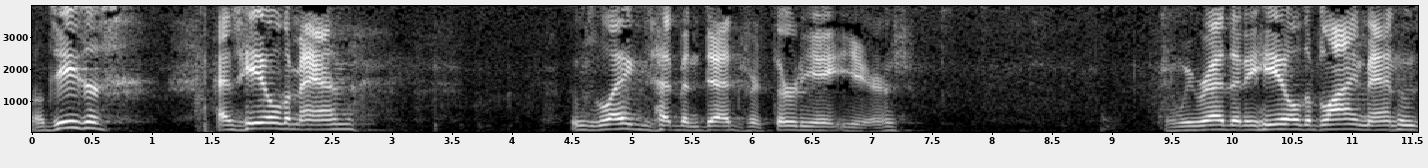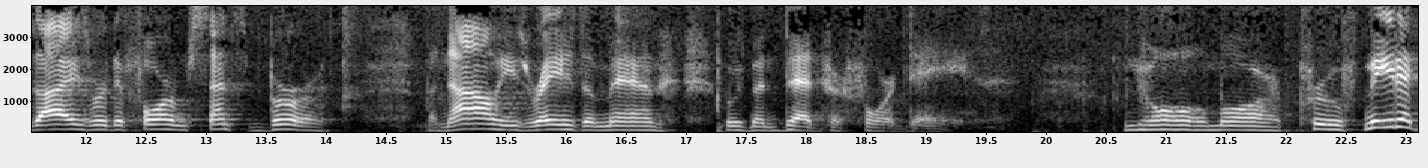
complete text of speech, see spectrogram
Well, Jesus has healed a man whose legs had been dead for 38 years. And we read that he healed a blind man whose eyes were deformed since birth. But now he's raised a man who's been dead for four days. No more proof needed.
